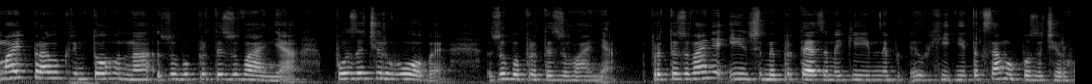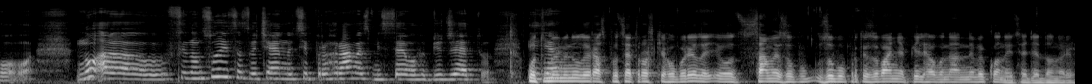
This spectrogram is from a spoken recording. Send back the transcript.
мають право, крім того, на зубопротезування, позачергове зубопротезування. Протезування іншими протезами, які їм необхідні, так само позачергово. Ну а фінансуються, звичайно, ці програми з місцевого бюджету. І От я- ми минулий раз про це трошки говорили, і от саме зуб- зубопротезування пільга вона не виконується для донорів.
